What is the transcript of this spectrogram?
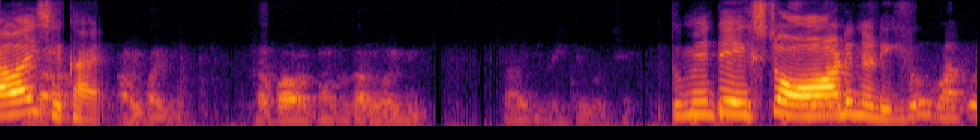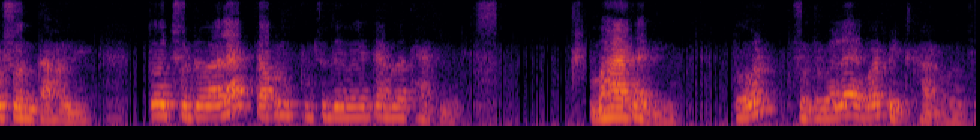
বাবাই শেখায়। আমি পারি না। সব বাবার মতো তো আমি হইনি। সবাই যে ভেটে বলছে তুমি একটু এক্সট্রা অর্ডিনারি গল্প শোন তাহলে। তোর ছোটবেলায় তখন পুচুদের বাড়িতে আমরা থাকি। ভাড়া থাকি। তোর ছোটবেলায় একবার পেট খারাপ হয়েছে।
